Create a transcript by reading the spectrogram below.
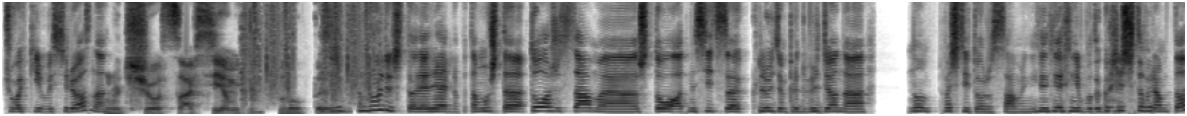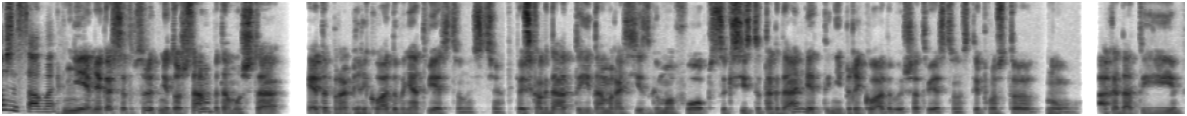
чуваки, вы серьезно? Вы чё, совсем ебанутые? Ебанули, что ли, реально? Потому что то же самое, что относиться к людям предубежденно ну, почти то же самое. Не, не, не буду говорить, что прям то же самое. Не, мне кажется, это абсолютно не то же самое, потому что это про перекладывание ответственности. То есть, когда ты там расист, гомофоб, сексист и так далее, ты не перекладываешь ответственность, ты просто, ну, а когда ты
